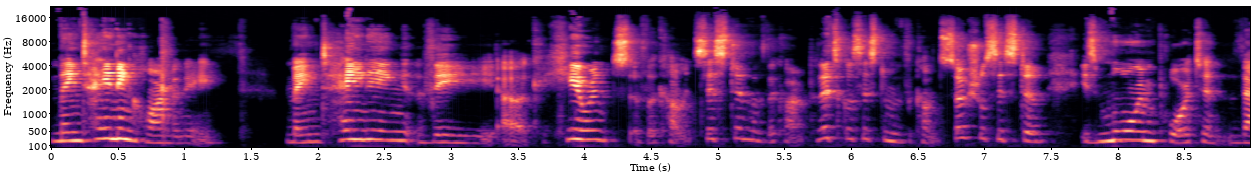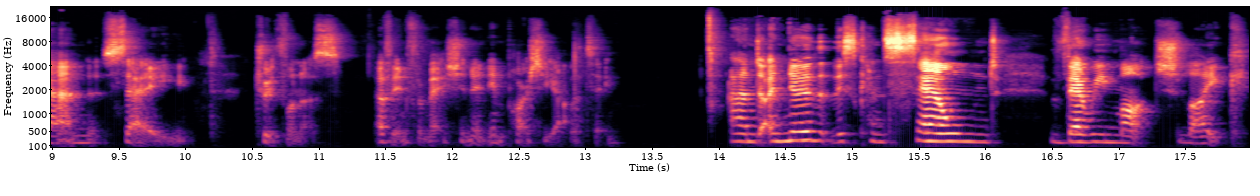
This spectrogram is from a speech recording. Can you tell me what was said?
maintaining harmony maintaining the uh, coherence of the current system of the current political system of the current social system is more important than say truthfulness of information and impartiality. And i know that this can sound very much like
